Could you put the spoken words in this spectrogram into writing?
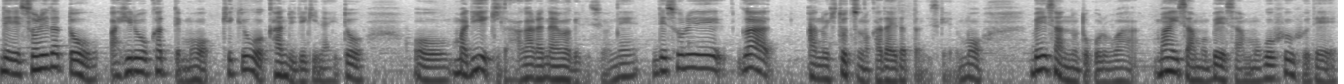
でそれだとアヒルを飼っても結局は管理できないとお、まあ、利益が上がらないわけですよね。でそれがあの一つの課題だったんですけれどもベイさんのところは舞さんもベイさんもご夫婦で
